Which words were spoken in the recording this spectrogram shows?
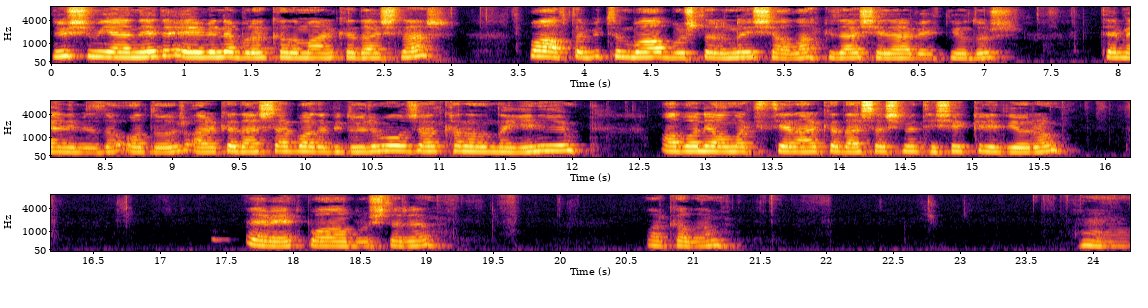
Düşmeyenleri de evrene bırakalım arkadaşlar. Bu hafta bütün boğa burçlarını inşallah güzel şeyler bekliyordur. Temelimiz de odur. Arkadaşlar bu arada bir duyurum olacak. Kanalımda yeniyim. Abone olmak isteyen arkadaşlar şimdi teşekkür ediyorum. Evet boğa burçları. Bakalım. Hmm.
